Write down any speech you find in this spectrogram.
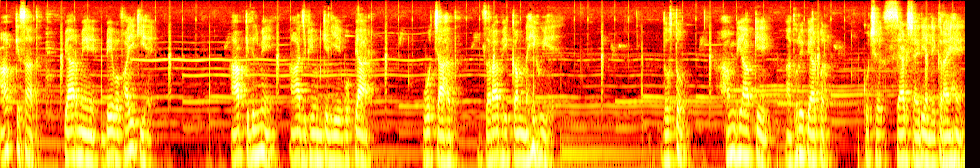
आपके साथ प्यार में बेवफाई की है। आपके दिल में आज भी उनके लिए वो प्यार, वो चाहत ज़रा भी कम नहीं हुई है। दोस्तों, हम भी आपके अधूरे प्यार पर कुछ सैड शायरियाँ लेकर आए हैं,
